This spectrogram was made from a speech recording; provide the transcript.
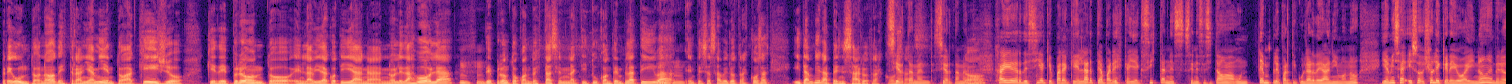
pregunto, ¿no? De extrañamiento, aquello que de pronto en la vida cotidiana no le das bola, de pronto cuando estás en una actitud contemplativa, empezás a ver otras cosas y también a pensar otras cosas. Ciertamente, ciertamente. Heidegger decía que para que el arte aparezca y exista se necesitaba un temple particular de ánimo, ¿no? Y a mí eso yo le creo ahí, ¿no? Pero,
